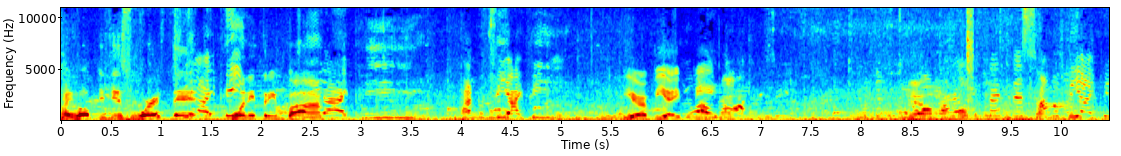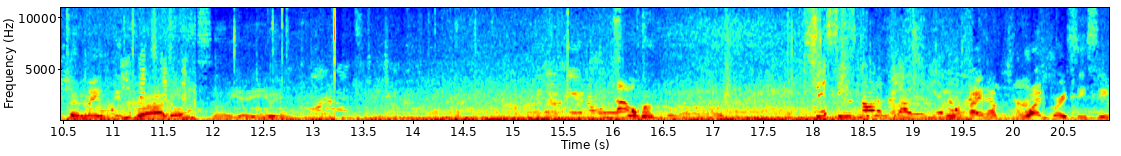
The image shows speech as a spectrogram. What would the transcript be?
I hope this is worth it. VIP. 23 bucks. VIP. I'm a VIP. You're a VIP. You. I'm a VIP. So 19 for adults. So yeah, yeah. Ow. Sissy's not a VIP. I have one for CC.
